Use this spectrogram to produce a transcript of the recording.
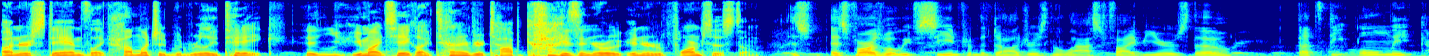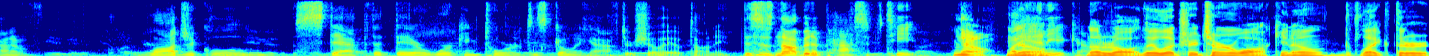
understands like how much it would really take. It- you, you might take like ten of your top guys in your in your farm system. As, as far as what we've seen from the Dodgers in the last five years, though, that's the only kind of logical step that they are working towards is going after Shohei Ohtani. This has not been a passive team no, by no, any account. not at all. They let Trea Turner walk. You know, like they're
